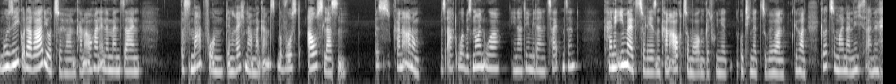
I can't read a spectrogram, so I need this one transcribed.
Musik oder Radio zu hören kann auch ein Element sein. Das Smartphone, den Rechner mal ganz bewusst auslassen. Bis, keine Ahnung, bis 8 Uhr, bis 9 Uhr, je nachdem, wie deine Zeiten sind. Keine E-Mails zu lesen, kann auch zur Morgenroutine Routine zu gehören, gehören. Gehört zu meiner nicht, ist eine der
